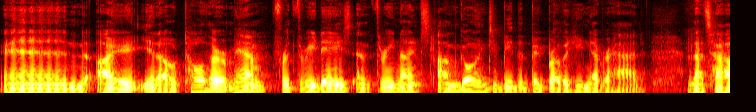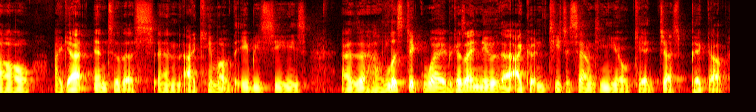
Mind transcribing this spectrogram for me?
And I, you know, told her, ma'am, for three days and three nights, I'm going to be the big brother he never had. And that's how I got into this. And I came up with ABCs as a holistic way because I knew that I couldn't teach a 17 year old kid just pickup.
